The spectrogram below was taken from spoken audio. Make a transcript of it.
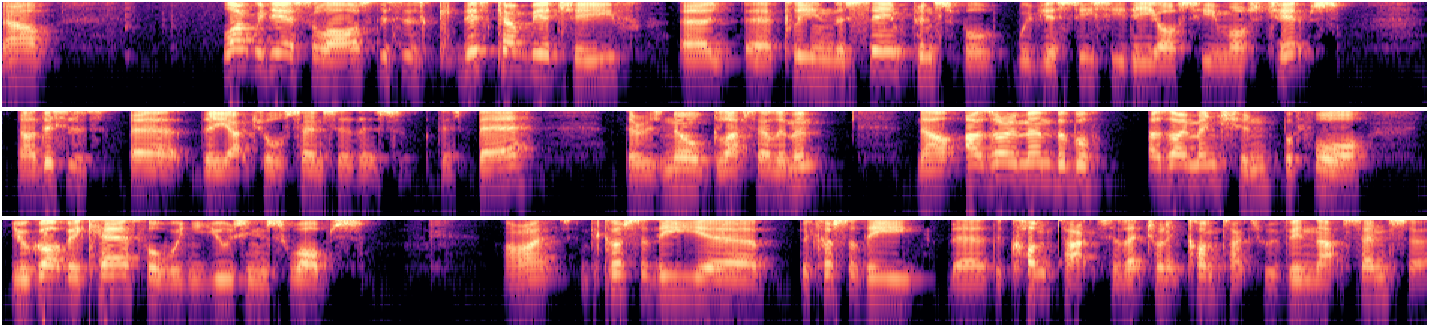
Now, like with DSLRs, this is this can be achieved uh, uh, cleaning the same principle with your CCD or CMOS chips. Now this is uh, the actual sensor that's that's bare. There is no glass element. Now, as I remember, as I mentioned before, you've got to be careful when you're using swabs. All right, because of the uh, because of the, the the contacts, electronic contacts within that sensor,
